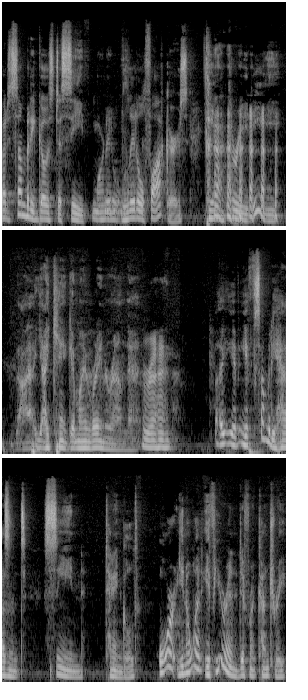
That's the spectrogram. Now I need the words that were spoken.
But if somebody goes to see Little, Little Fockers in 3D, I, I can't get my brain around that. Right. Uh, If, if somebody hasn't seen Tangled, or you know what, if you're in a different country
